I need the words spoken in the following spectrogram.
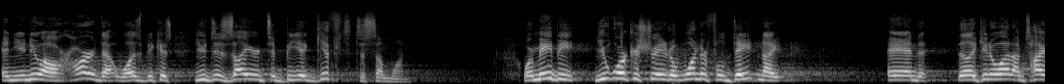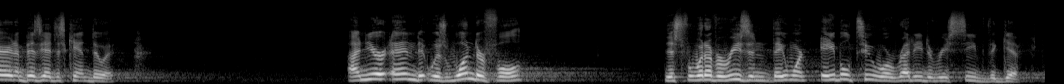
And you knew how hard that was because you desired to be a gift to someone. Or maybe you orchestrated a wonderful date night and they're like, you know what, I'm tired, I'm busy, I just can't do it. On your end, it was wonderful. Just for whatever reason, they weren't able to or ready to receive the gift.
